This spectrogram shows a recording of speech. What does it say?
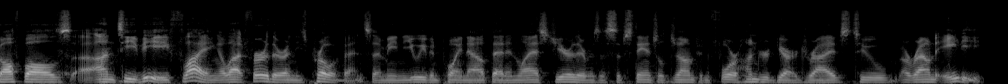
golf balls uh, on TV flying a lot further in these pro events. I mean, you even point out that in last year there was a substantial jump in 400 yard drives to around 80.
